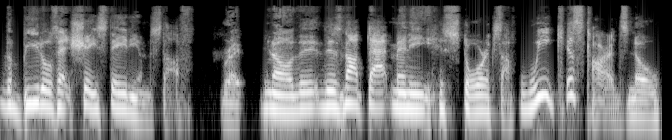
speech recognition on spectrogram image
the Beatles at Shea Stadium stuff. right You know, the, there's not that many historic stuff. We Kiss cards know,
